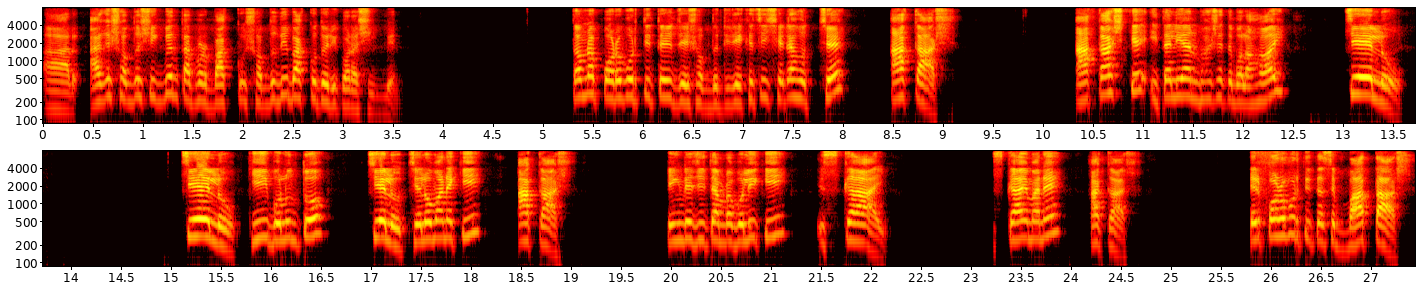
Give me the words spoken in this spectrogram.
আর আগে শব্দ শিখবেন, তারপর বাক্য, শব্দ দিয়ে বাক্য তৈরি করা শিখবেন। তো আমরা পরবর্তীতে যে শব্দটি রেখেছি, সেটা হচ্ছে আকাশ। আকাশকে ইতালিয়ান ভাষাতে বলা হয় চেলো। চেলো, কি বলুন তো? চেলো। চেলো মানে কি? আকাশ। ইংরেজিতে আমরা বলি কি? স্কাই। স্কাই মানে আকাশ। এর পরবর্তীতে আছে বাতাস।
